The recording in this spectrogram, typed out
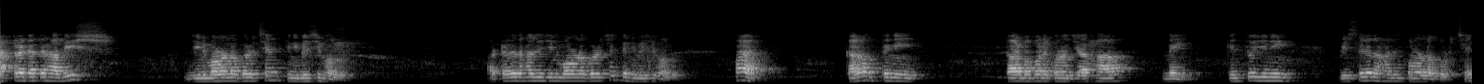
আট রাকাতের হাদিস যিনি বর্ণনা করেছেন, তিনি বেশি ভালো। আট রাকাতের হাদিস যিনি বর্ণনা করেছেন, তিনি বেশি ভালো। হ্যাঁ কারণ তিনি তার ব্যাপারে কোনো জাহা নেই। কিন্তু যিনি বিশ্বকাত হাদিস বর্ণনা করছেন,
